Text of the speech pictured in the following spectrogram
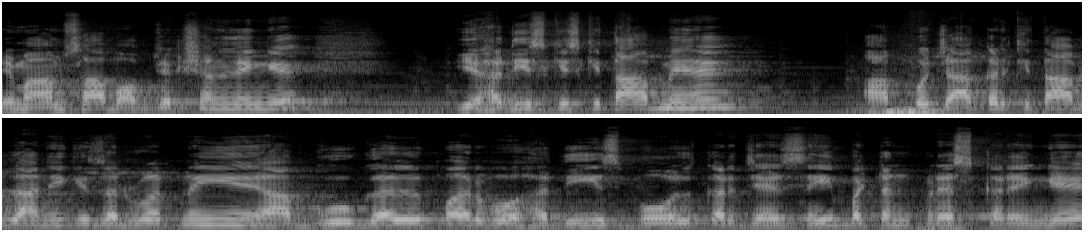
इमाम साहब ऑब्जेक्शन लेंगे, ये हदीस किस किताब में है? आपको जाकर किताब लाने की ज़रूरत नहीं है। आप गूगल पर वो हदीस बोलकर जैसे ही बटन प्रेस करेंगे,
